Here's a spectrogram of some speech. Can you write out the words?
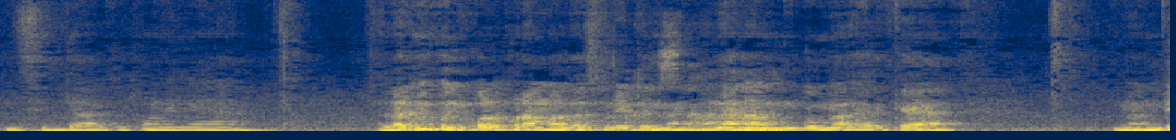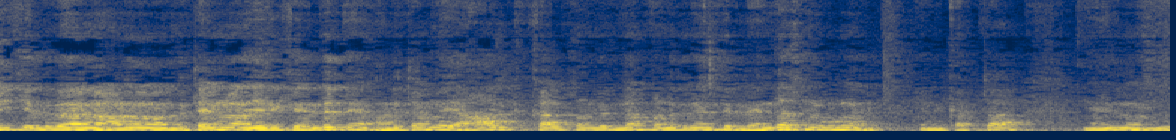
இந்த சித்தாவுக்கு போனீங்க? எல்லாருமே கொஞ்சம் குழப்புற மாதிரி தான் சொல்லிட்டு இருந்தாங்க. ஆனால் நான் உங்கள் மேலே இருக்க நம்பிக்கையில் தான் நானும் அந்த டைம்ல எனக்கு எந்த டைம் அந்த டைம்ல யாருக்கு கால் பண்ணுறது என்ன பண்ணுறதுனே தெரியல. எந்த ஹாஸ்பிட்டல் கூட எனக்கு கரெக்டாக மைண்ட் வந்து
